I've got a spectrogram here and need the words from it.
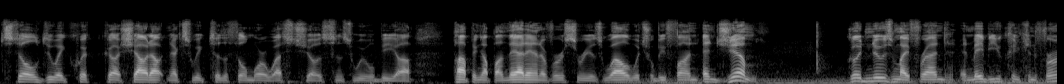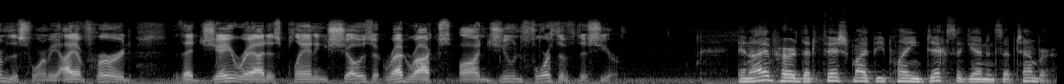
still do a quick uh, shout out next week to the Fillmore West shows since we will be uh, popping up on that anniversary as well, which will be fun. And Jim, good news, my friend, and maybe you can confirm this for me. I have heard that JRAD is planning shows at Red Rocks on June 4th of this year. And I've heard that Phish might be playing Dick's again in September.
